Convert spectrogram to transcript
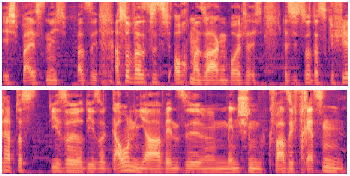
ich weiß nicht, was ich. Ach so, was ich auch mal sagen wollte, ich, dass ich so das Gefühl habe, dass diese diese Gaunier, wenn sie Menschen quasi fressen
